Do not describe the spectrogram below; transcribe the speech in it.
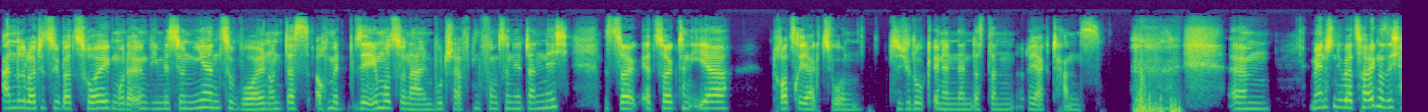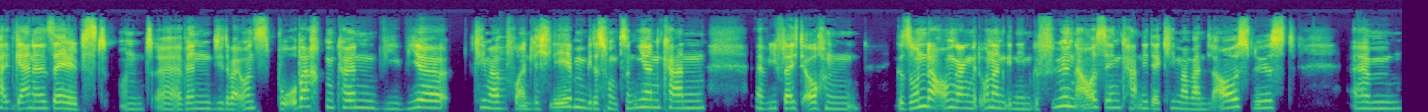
andere Leute zu überzeugen oder irgendwie missionieren zu wollen. Und das auch mit sehr emotionalen Botschaften funktioniert dann nicht. Das erzeugt dann eher Trotzreaktionen. PsychologInnen nennen das dann Reaktanz. ähm, Menschen überzeugen sich halt gerne selbst. Und äh, wenn die bei uns beobachten können, wie wir klimafreundlich leben, wie das funktionieren kann, äh, wie vielleicht auch ein gesunder Umgang mit unangenehmen Gefühlen aussehen kann, die der Klimawandel auslöst, ähm,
